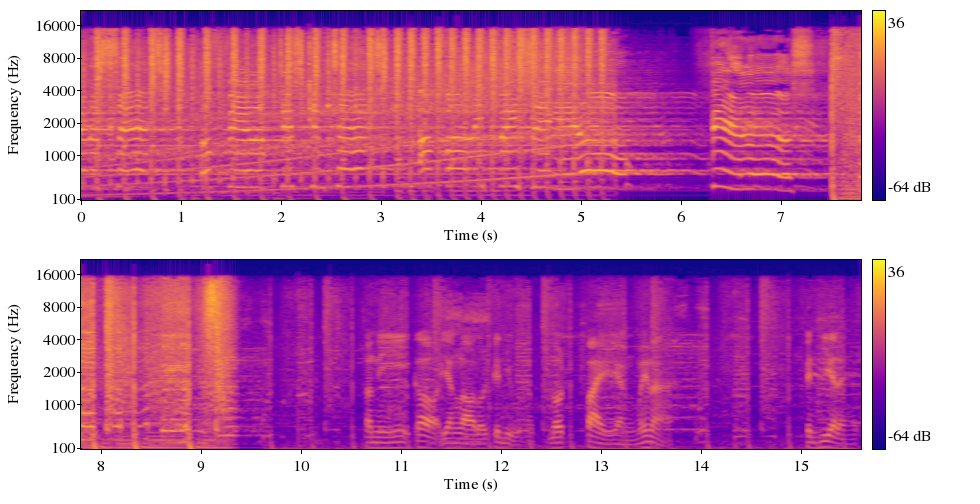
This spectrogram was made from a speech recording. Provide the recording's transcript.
innocent, a feel of discontent. อนนี้ก็ยังรอรถกันอยู่ครับ รถไฟยังไม่มา เป็นที่อะไรครับ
